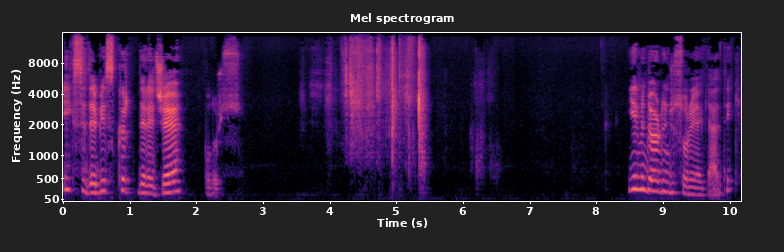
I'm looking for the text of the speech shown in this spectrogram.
X'i de biz 40 derece buluruz. Yirmi dördüncü soruya geldik.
